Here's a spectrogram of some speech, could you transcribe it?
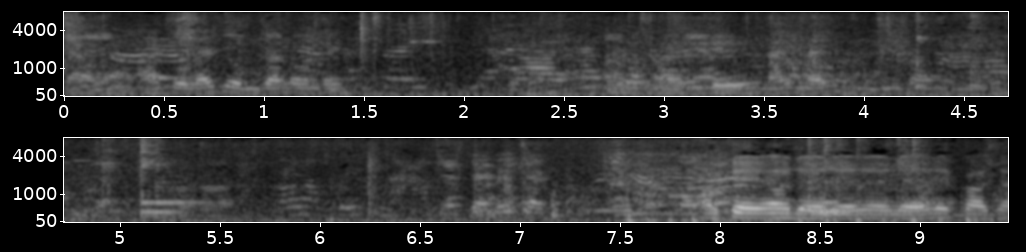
dạ dạ. À chị lấy dùng cho luôn đi. Hai ký Lấy lấy. Dạ chạy ok ờ, để để để để, để coi cho.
